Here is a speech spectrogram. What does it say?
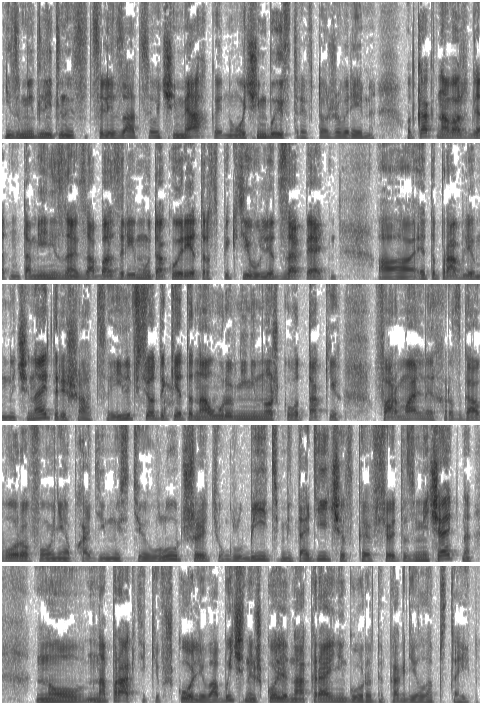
незамедлительной социализации, очень мягкой, но очень быстрой в то же время. Вот как, на ваш взгляд, ну там, я не знаю, за обозримую такую ретроспективу лет за пять а, эта проблема начинает решаться? Или все-таки это на уровне немножко вот таких формальных разговоров о необходимости улучшить, углубить, методическое, все это замечательно, но на практике в школе, в обычной школе на окраине города, как дело обстоит?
